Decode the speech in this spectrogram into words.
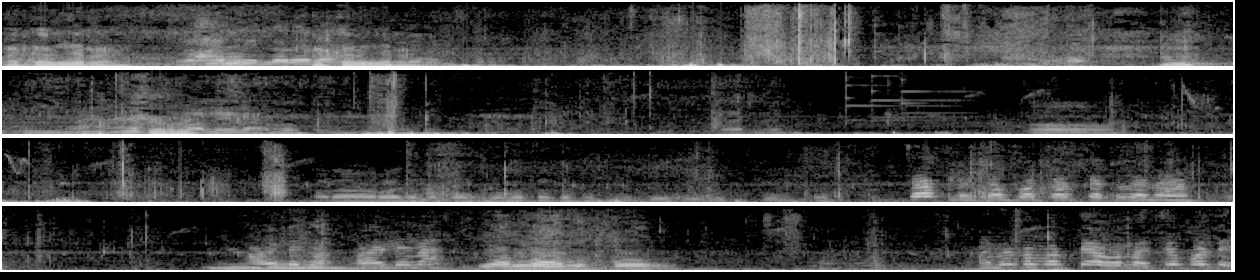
కట్కారం జర్రా రాని వెళ్ళలేదా కట్కారం జర్రా సరే చాక్లెట్ డబ్బా కట్టదనా ఆయలేనా ఆయలేనా అన్న బట్టే అవల్ల చెప్పండి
